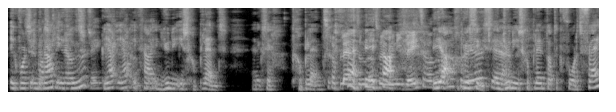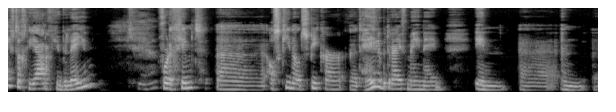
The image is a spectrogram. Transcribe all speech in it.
Ik word inderdaad ingehuurd. Ja, ja, ik ga in juni is gepland. En ik zeg gepland. Gepland, omdat we nu niet weten wat er Ja, allemaal gebeurt. precies. Ja. In juni is gepland dat ik voor het 50-jarig jubileum Ja. voor de GIMT eh, als keynote speaker het hele bedrijf meeneem in eh, een eh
